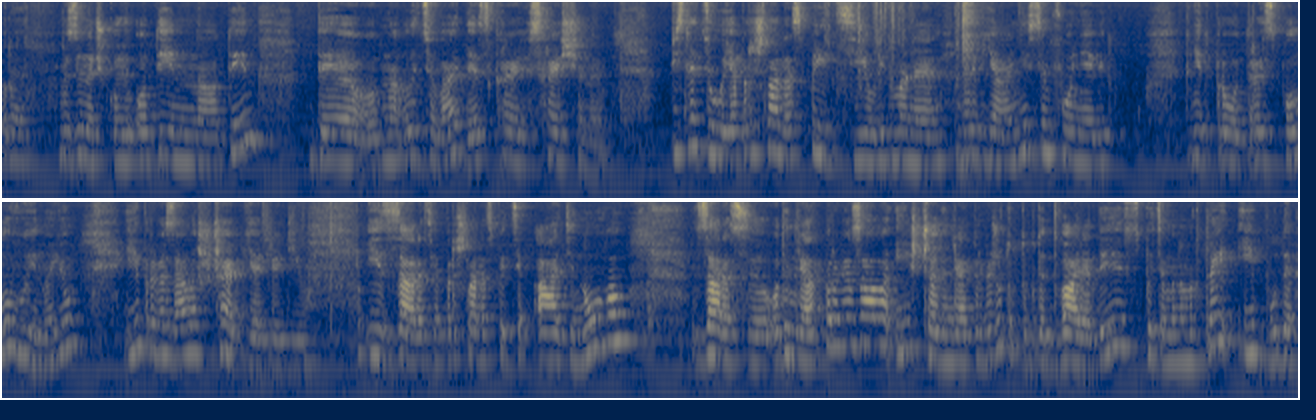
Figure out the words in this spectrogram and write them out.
ре- резиночкою 1 на 1, де одна лицьова йде скре- схрещеною. Після цього я перейшла на спиці від мене дерев'яні, симфонія від Pro 3,5 і прив'язала ще 5 рядів. І зараз я перейшла на спиці Adi Novel. Зараз е, один ряд перев'язала і ще один ряд перев'яжу, тобто буде два ряди спицями номер 3 і буде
